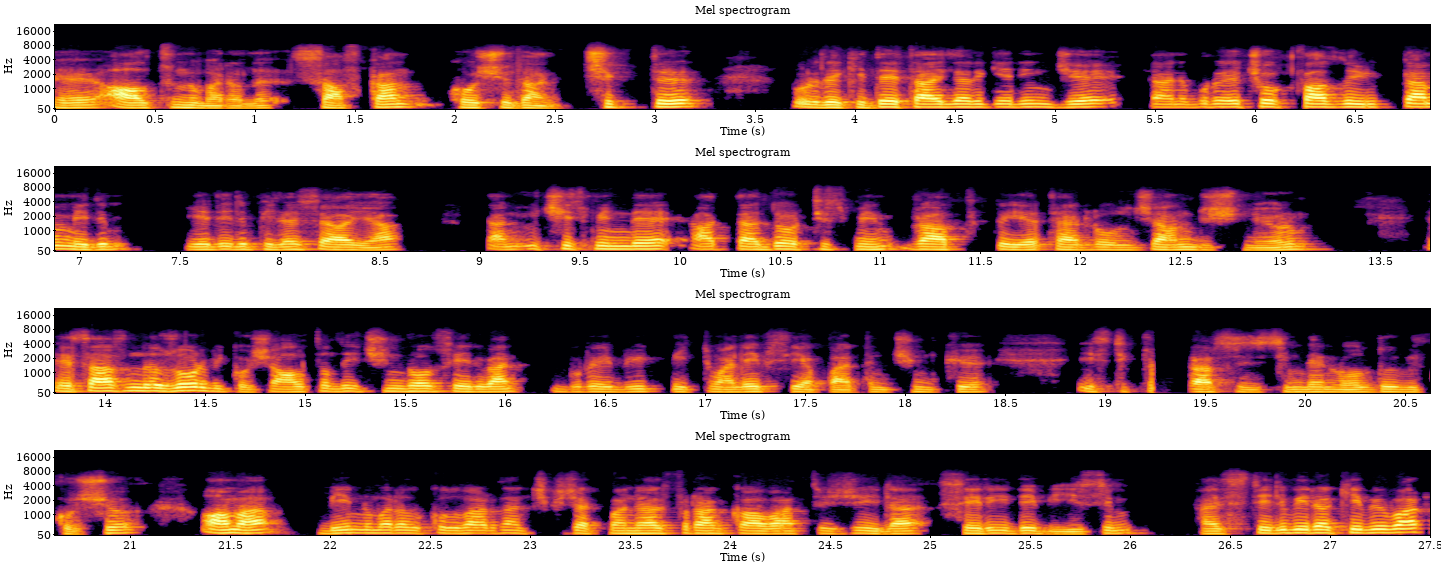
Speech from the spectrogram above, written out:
e, 6 numaralı Safkan koşudan çıktı. Buradaki detayları gelince yani buraya çok fazla yüklenmedim. Yedili ayağı. Yani 3 isminde hatta 4 ismin rahatlıkla yeterli olacağını düşünüyorum. Esasında zor bir koşu. Altılı içinde olsaydı ben buraya büyük bir ihtimal hepsi yapardım. Çünkü istikrarsız isimlerin olduğu bir koşu. Ama bir numaralı kulvardan çıkacak Manuel Franco avantajıyla seride bir isim. Yani stili bir rakibi var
